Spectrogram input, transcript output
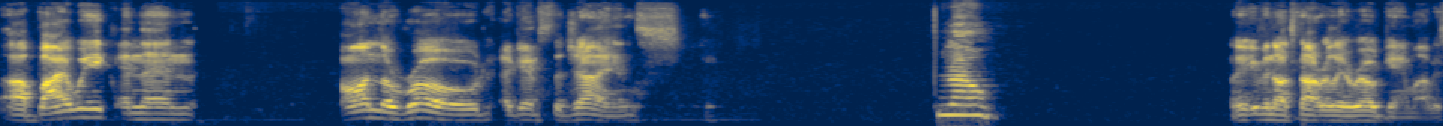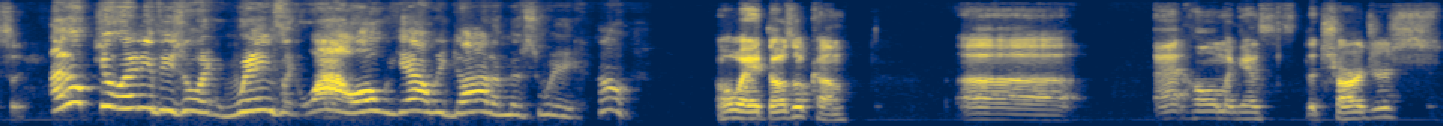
Uh, bye week and then on the road against the Giants, No, even though it's not really a road game, obviously. I don't feel any of these are like wins. Like, wow, oh yeah, we got him this week. Oh, Oh wait, those will come. Uh, at home against the Chargers,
